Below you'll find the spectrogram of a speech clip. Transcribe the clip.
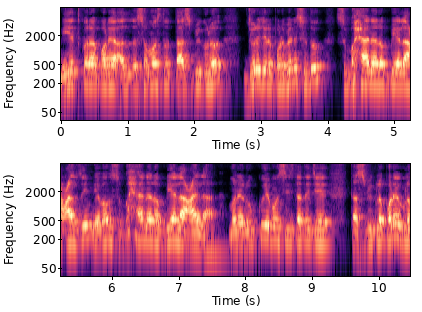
নিয়ত করার পরে আল্লাহ সমস্ত তাসবিগুলো জোরে জোরে পড়বেন শুধু সুবাহানা রব্বিয়ালা আজিম এবং সুবাহানা রব্বিয়ালা আয়লা মানে রুকু এবং সিজদাতে যে তাসবিগুলো পড়ে, ওগুলো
